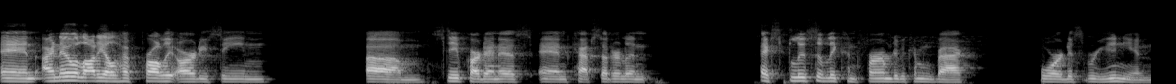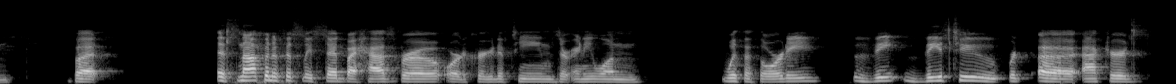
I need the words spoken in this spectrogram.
And I know a lot of y'all have probably already seen um, Steve Cardenas and Kat Sutherland exclusively confirmed to be coming back for this reunion, but it's not been officially said by Hasbro or the creative teams or anyone with authority. The these two uh, actors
